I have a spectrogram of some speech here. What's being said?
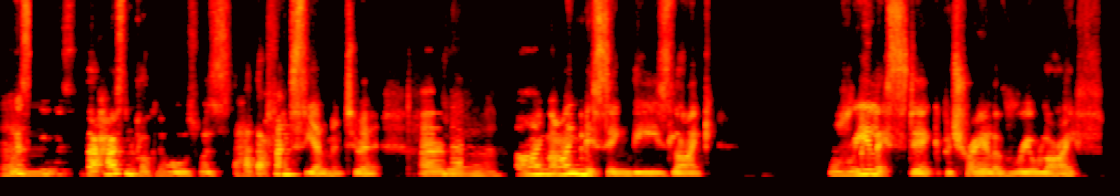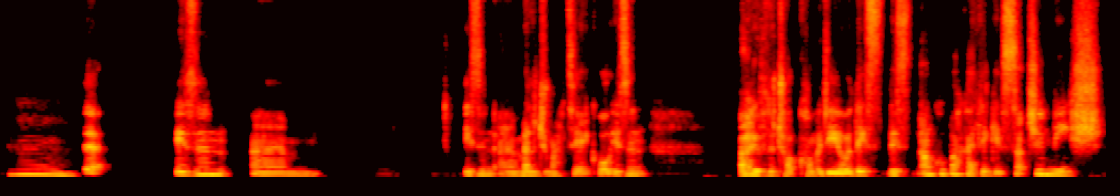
it was Um, it was the house and the clock and the walls was had that fantasy element to it. Um, yeah. I'm I'm missing these like realistic portrayal of real life Mm. that isn't um isn't uh, melodramatic or isn't over the top comedy or this this Uncle Buck I think it's such a niche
